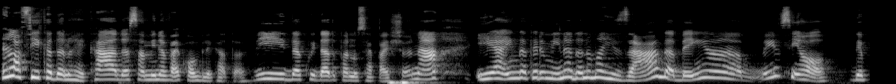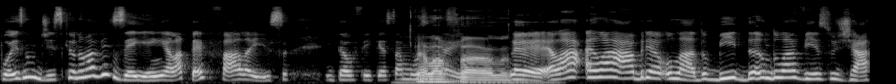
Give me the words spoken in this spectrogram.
Ela fica dando recado, essa mina vai complicar tua vida, cuidado para não se apaixonar, e ainda termina dando uma risada bem, a, bem assim, ó. Depois não diz que eu não avisei, hein? Ela até fala isso. Então fica essa música ela aí. fala. É, ela, ela abre o lado bi, dando o aviso já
